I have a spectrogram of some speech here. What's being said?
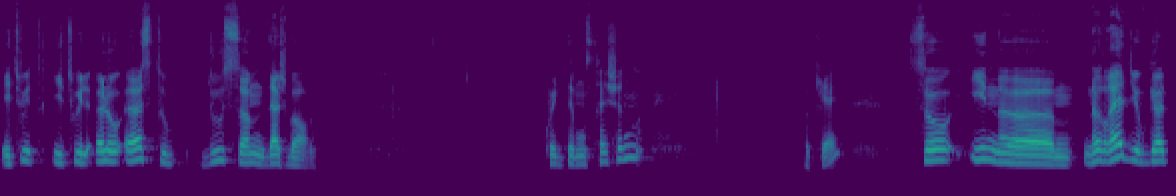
it will, it will allow us to do some dashboard. Quick demonstration. Okay. So in um, Node-RED, you've got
